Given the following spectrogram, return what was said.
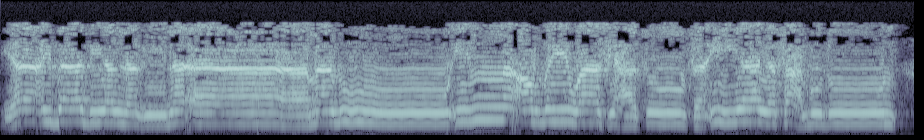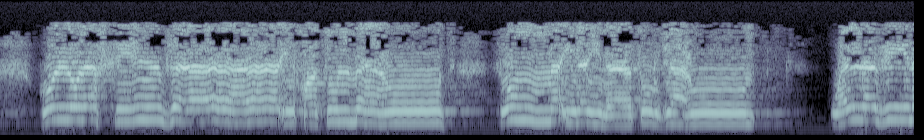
يا عبادي الذين آمنوا إن أرضي واسعة فإياي فاعبدون. كل نفس ذائقة الموت. ثم إلينا ترجعون. والذين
